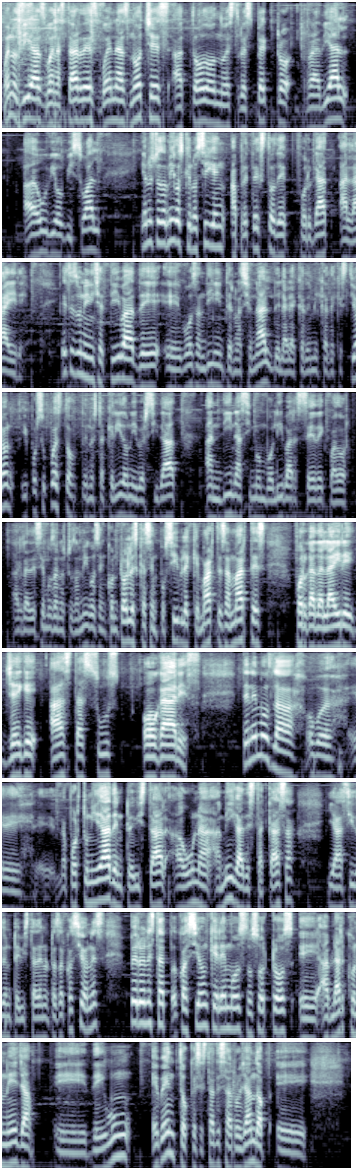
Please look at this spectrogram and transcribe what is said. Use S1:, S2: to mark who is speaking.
S1: Buenos días, buenas tardes, buenas noches a todo nuestro espectro radial, audiovisual y a nuestros amigos que nos siguen a pretexto de Forgat al aire. Esta es una iniciativa de eh, Voz Andina Internacional del Área Académica de Gestión y por supuesto de nuestra querida Universidad Andina Simón Bolívar, sede Ecuador. Agradecemos a nuestros amigos en controles que hacen posible que martes a martes Forgat al aire llegue hasta sus hogares. Tenemos la, eh, la, oportunidad de entrevistar a una amiga de esta casa, ya ha sido entrevistada en otras ocasiones, pero en esta ocasión queremos nosotros eh, hablar con ella eh, de un evento que se está desarrollando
